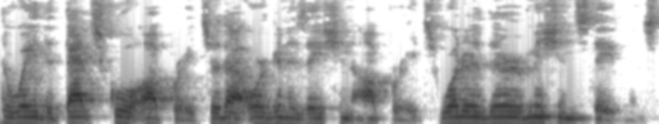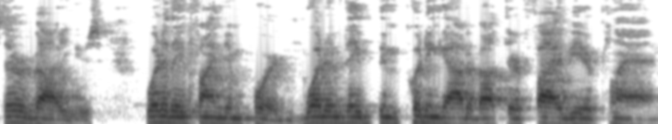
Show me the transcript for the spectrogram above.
the way that that school operates or that organization operates. What are their mission statements, their values? What do they find important? What have they been putting out about their five year plan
